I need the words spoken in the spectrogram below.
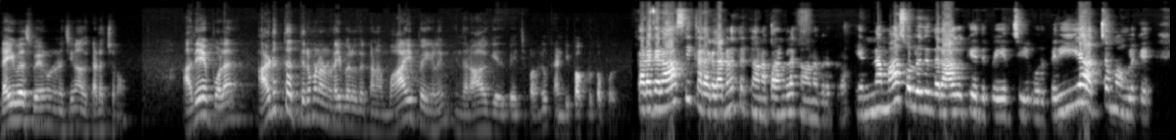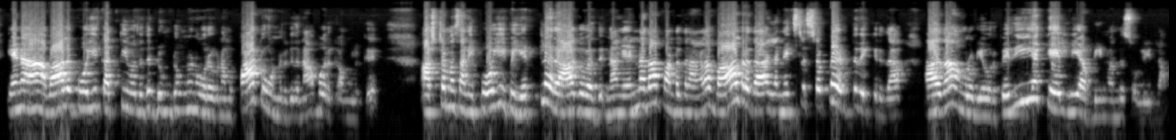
டைவர்ஸ் வேணும்னு நினச்சிங்கன்னா அது கிடச்சிரும். அதே போல் அடுத்த திருமணம் நடைபெறுவதற்கான வாய்ப்புகளையும் இந்த ராகு கேது பேச்சு பலன்கள் கண்டிப்பாக கொடுக்க போகுது. கடக ராசி கடக லக்னத்திற்கான பலன்களை காணவிருக்கிறோம். என்னமா சொல்லுது இந்த ராகு கேது பயிற்சி? ஒரு பெரிய அச்சம் அவங்களுக்கு. ஏன்னா வாழை போய் கத்தி வந்தது டும் டும்னு ஒரு நம்ம பாட்டு ஒண்ணு இருக்குது ஞாபகம் இருக்கு அவங்களுக்கு அஷ்டம சனி போய் இப்ப எட்டுல ராகு வருது நாங்க என்னதான் பண்றது? நாங்களாம் வாழ்றதா? இல்ல நெக்ஸ்ட் ஸ்டெப்ப எடுத்து வைக்கிறதா? அதுதான் அவங்களுடைய ஒரு பெரிய கேள்வி அப்படின்னு வந்து சொல்லிடலாம்.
